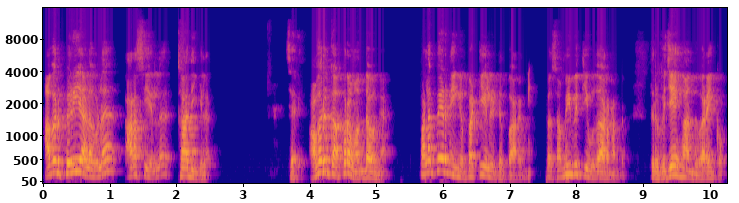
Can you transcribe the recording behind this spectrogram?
அவர் பெரிய அளவுல அரசியல்ல சாதிக்கல. சரி அவருக்கு அப்புறம் வந்தவங்க. பல பேர் நீங்க பட்டியலிட்டு பாருங்க. இப்ப சமீபத்திய உதாரணங்கள். திரு. விஜயகாந்த் வரைக்கும்.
